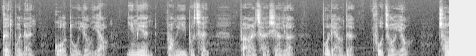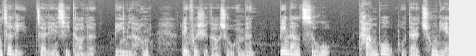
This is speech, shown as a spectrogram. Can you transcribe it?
更不能过度用药，以免防疫不成，反而产生了不良的副作用。从这里再联系到了槟榔，林富士告诉我们，槟榔此物，唐末五代初年，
